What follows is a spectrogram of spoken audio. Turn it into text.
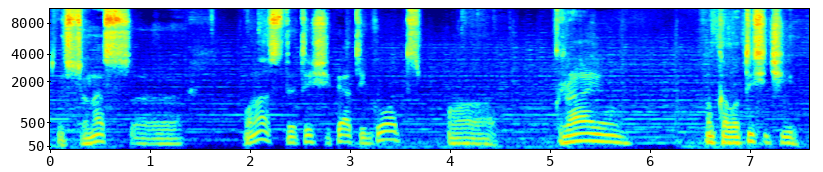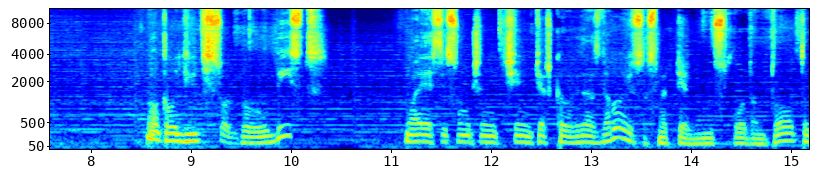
То есть у нас, э, у нас 2005 год по краю около тысячи, ну, около 900 было убийств. Ну, а если с умышленным течением тяжкого вреда здоровью со смертельным исходом, то это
